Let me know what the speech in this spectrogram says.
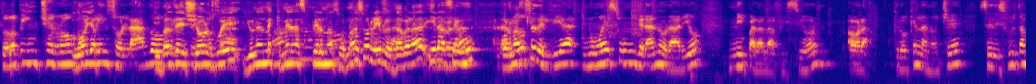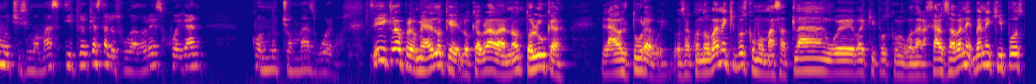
Todo pinche rojo, No, ya- insolado. Y vas de este, shorts, o güey, y una vez me quemé las piernas, o no, es horrible, la verdad, ir la a CU, a por las más 12 del día no es un gran horario ni para la afición. Ahora, creo que en la noche se disfruta muchísimo más y creo que hasta los jugadores juegan con mucho más huevos. Sí, claro, pero mira, es lo que, lo que hablaba, ¿no? Toluca, la altura, güey. O sea, cuando van equipos como Mazatlán, güey, van equipos como Guadalajara, o sea, van, van equipos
